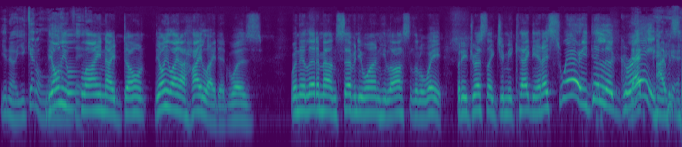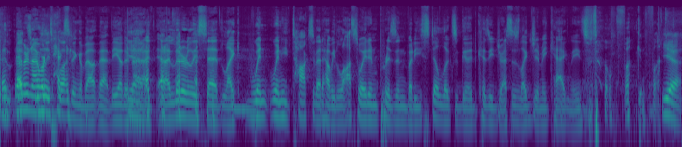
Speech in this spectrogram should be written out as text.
you know, you get a lot. The only of it. line I don't, the only line I highlighted was when they let him out in 71, he lost a little weight, but he dressed like Jimmy Cagney. And I swear he did look That- great. I was That- Evan and I really were funny. texting about that the other Yeah. night, I, and I literally said like when when he talks about how he lost weight in prison, but he still looks good because he dresses like Jimmy Cagney. It's so fucking funny. Yeah.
